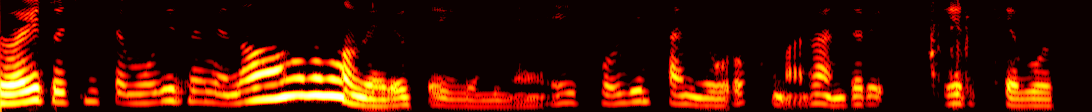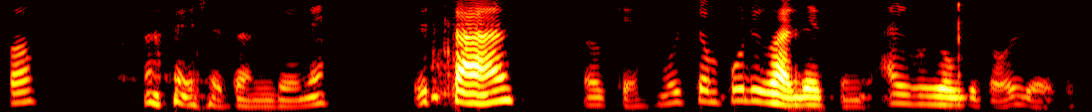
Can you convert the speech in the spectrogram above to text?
이 아이도 진짜 물이 들면 너무 매력적이겠네. 이 돌림판이 이렇게 말을 안 들어, 이렇게 해볼까? 이래도 안 되네. 일단, 이렇게 물 좀 뿌리고 할랬더니, 아이고, 여기도 올려야 돼.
